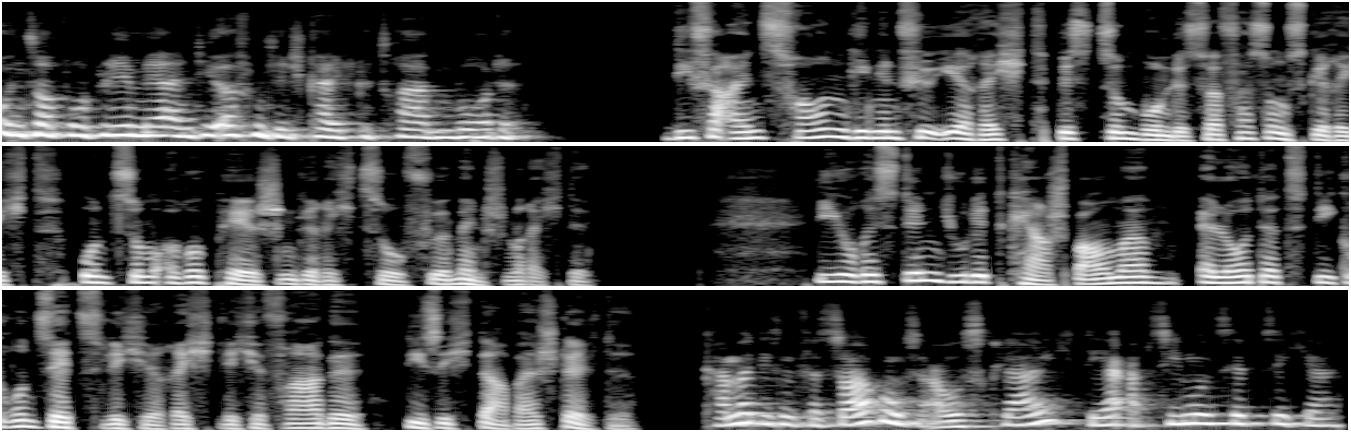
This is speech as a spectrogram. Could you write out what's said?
unser Problem mehr in die Öffentlichkeit getragen wurde. Die Vereinsfrauen gingen für ihr Recht bis zum Bundesverfassungsgericht und zum Europäischen Gerichtshof für Menschenrechte. Die Juristin Judith Kerschbaumer erläutert die grundsätzliche rechtliche Frage, die sich dabei stellte. Kann man diesen Versorgungsausgleich, der ab 77 ja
